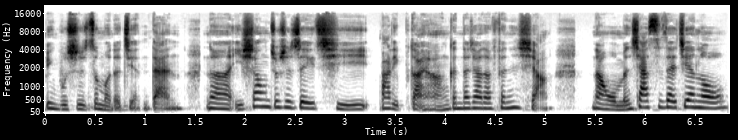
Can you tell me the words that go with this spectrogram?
并不是这么的简单。那以上就是这一期巴黎不打烊跟大家的分享，那我们下次再见喽。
